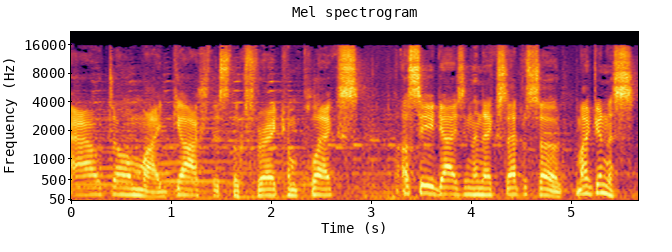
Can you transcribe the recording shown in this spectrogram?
out. Oh my gosh, this looks very complex. I'll see you guys in the next episode. My goodness.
